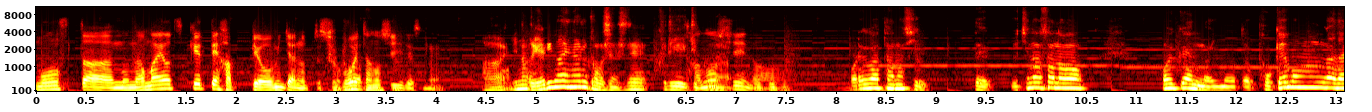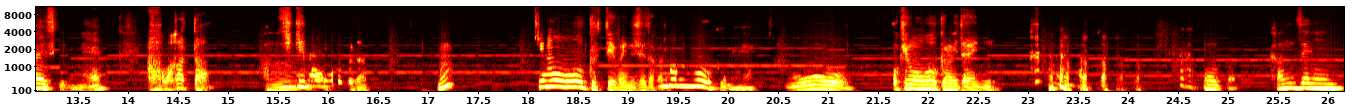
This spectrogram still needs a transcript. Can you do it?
モンスターの名前をつけて発表みたいなのってすごい楽しいですね。はい。なんかやりがいになるかもしれないですね。クリエイティブ楽しいな。これは楽しい。で、うちのその、保育園の妹、ポケモンが大好きでね。あ、わかった。ポケモンウォークだ。ケモンウォークって言えばいいんですよ、だから。ポケモンウォークね。おお。ポケモンウォークみたいに。もう完全に、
